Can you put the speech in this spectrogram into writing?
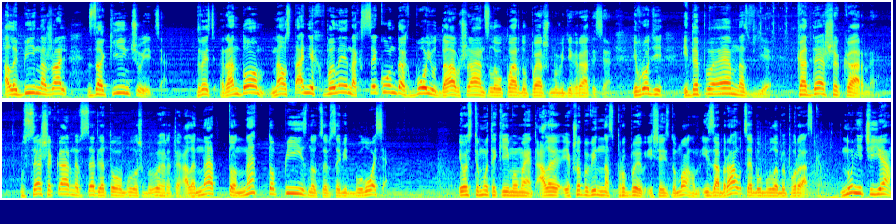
Але бій, на жаль, закінчується. Дивись, рандом на останніх хвилинах, секундах бою дав шанс Леопарду першому відігратися. І вроді і ДПМ нас є. КД шикарне. Усе шикарне, все для того було, щоб виграти, але надто, надто пізно це все відбулося. І ось тому такий момент. Але якщо б він нас пробив і ще й з домагом і забрав, це б була би поразка. Ну, нічия.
